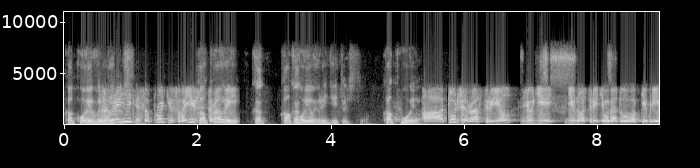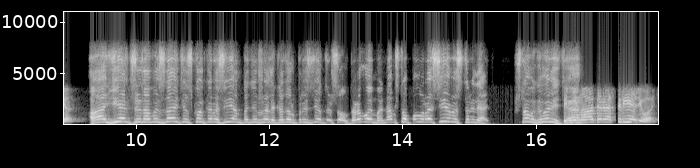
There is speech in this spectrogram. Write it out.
Какое вредительство? За вредительство против своей какое, страны. Как, какое, какое вредительство? Какое? А тот же расстрел людей в 93 году в октябре. А Ельцина, вы знаете, сколько россиян поддержали, когда он президент шел? Дорогой мой, нам что, пол России расстрелять? Что вы говорите? а? Не надо расстреливать.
